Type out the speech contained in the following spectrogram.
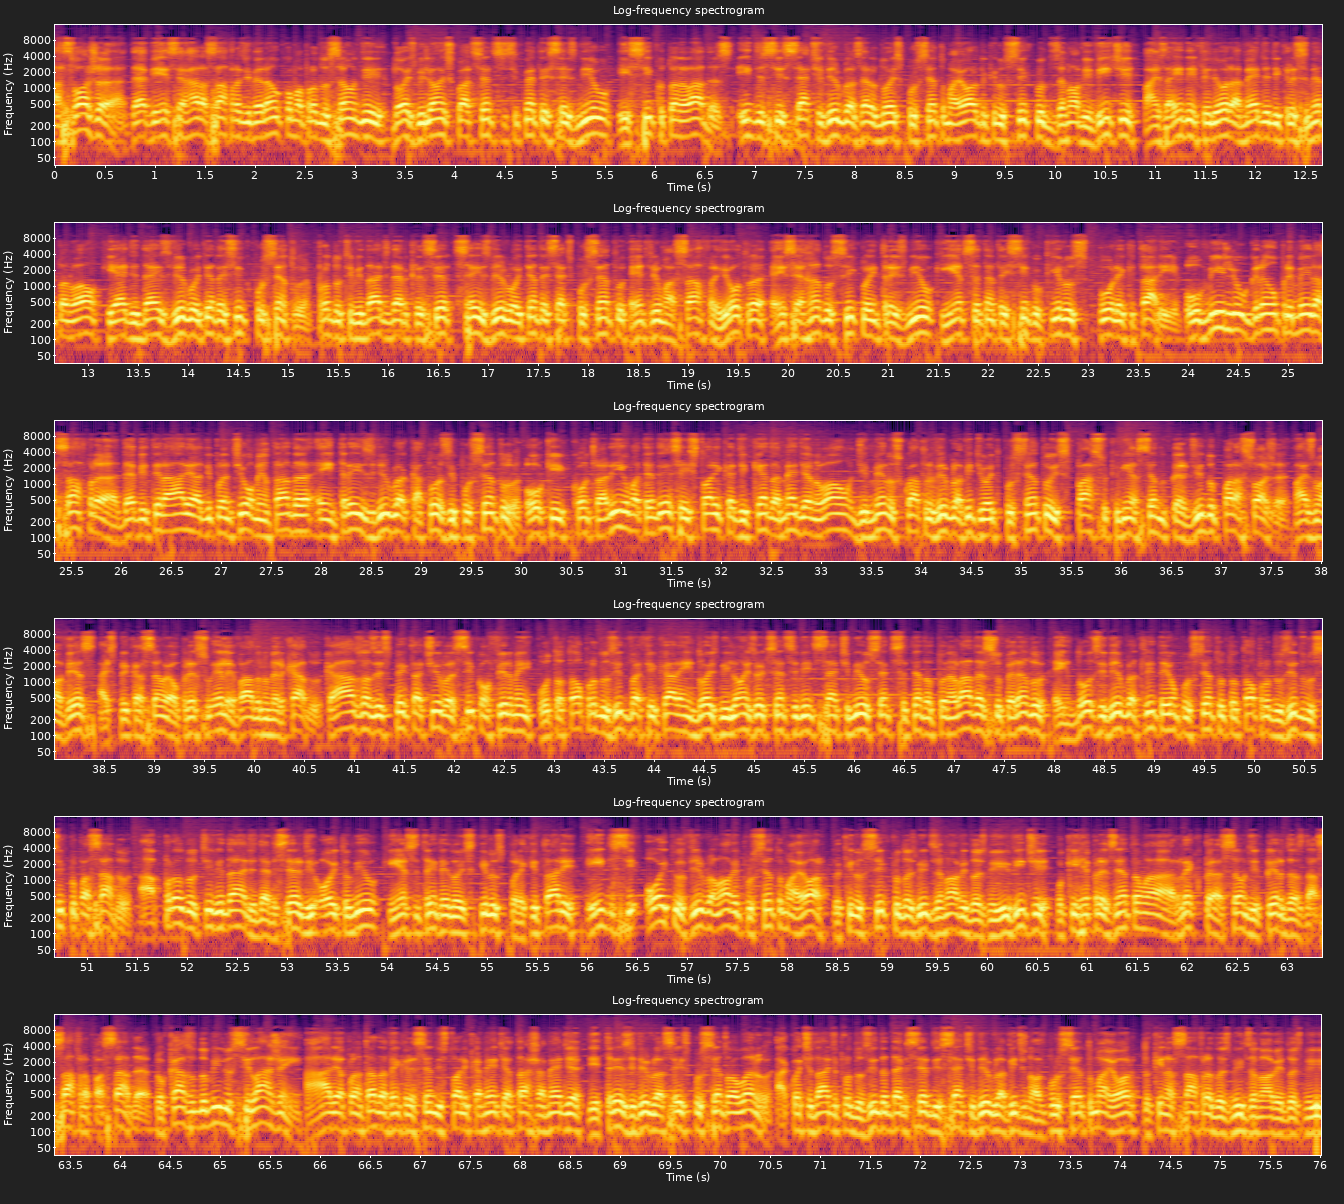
A soja deve encerrar a safra de verão com uma produção de 2.456.005 toneladas, índice 7,02% maior do que no ciclo 19-20, mas ainda inferior à média de crescimento anual, que é de 10,85%. Produtividade deve deve crescer 6,87% entre uma safra e outra, encerrando o ciclo em 3.575 quilos por hectare. O milho grão primeira safra deve ter a área de plantio aumentada em 3,14%, o que contraria uma tendência histórica de queda média anual de menos 4,28%, espaço que vinha sendo perdido para a soja. Mais uma vez, a explicação é o preço elevado no mercado. Caso as expectativas se confirmem, o total produzido vai ficar em 2.827.000 4.170 toneladas, superando em 12,31% o total produzido no ciclo passado. A produtividade deve ser de 8.532 quilos por hectare, índice 8,9% maior do que no ciclo 2019/2020, o que representa uma recuperação de perdas da safra passada. No caso do milho silagem, a área plantada vem crescendo historicamente a taxa média de 13,6% ao ano. A quantidade produzida deve ser de 7,29% maior do que na safra 2019 e 2020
